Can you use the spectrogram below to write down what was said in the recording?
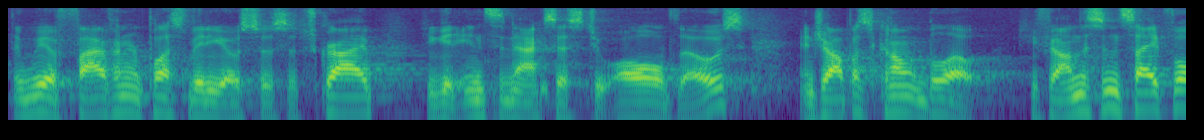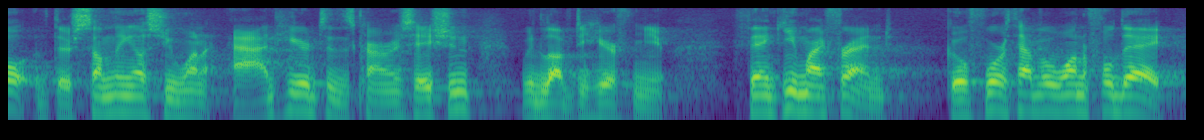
Then we have 500 plus videos, so subscribe. You get instant access to all of those. And drop us a comment below. If you found this insightful, if there's something else you want to add here to this conversation, we'd love to hear from you. Thank you, my friend. Go forth, have a wonderful day.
